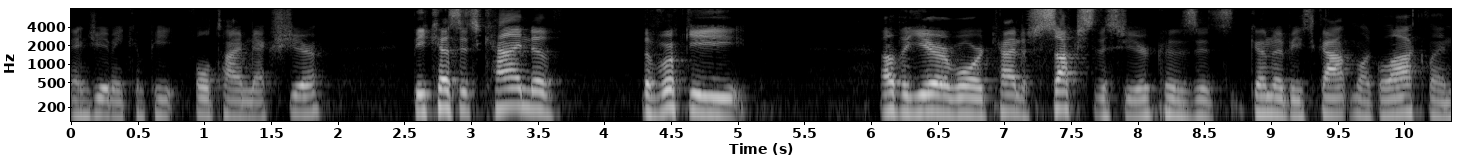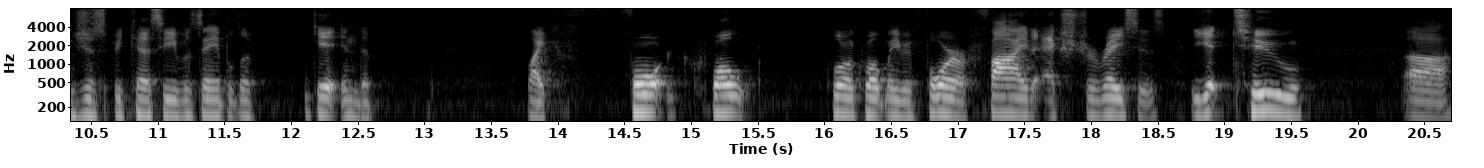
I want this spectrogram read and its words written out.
and Jimmie compete full time next year because it's kind of the rookie of the year award kind of sucks this year because it's going to be Scott McLaughlin just because he was able to get in the like four quote quote unquote maybe four or five extra races. You get two uh,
